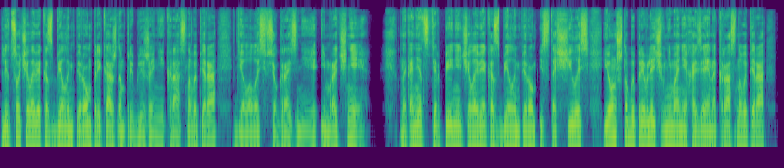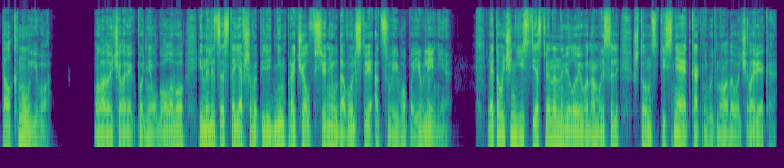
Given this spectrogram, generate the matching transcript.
лицо человека с белым пером при каждом приближении красного пера делалось все грознее и мрачнее. Наконец, терпение человека с белым пером истощилось, и он, чтобы привлечь внимание хозяина красного пера, толкнул его. Молодой человек поднял голову и на лице стоявшего перед ним прочел все неудовольствие от своего появления. Это очень естественно навело его на мысль, что он стесняет как-нибудь молодого человека.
